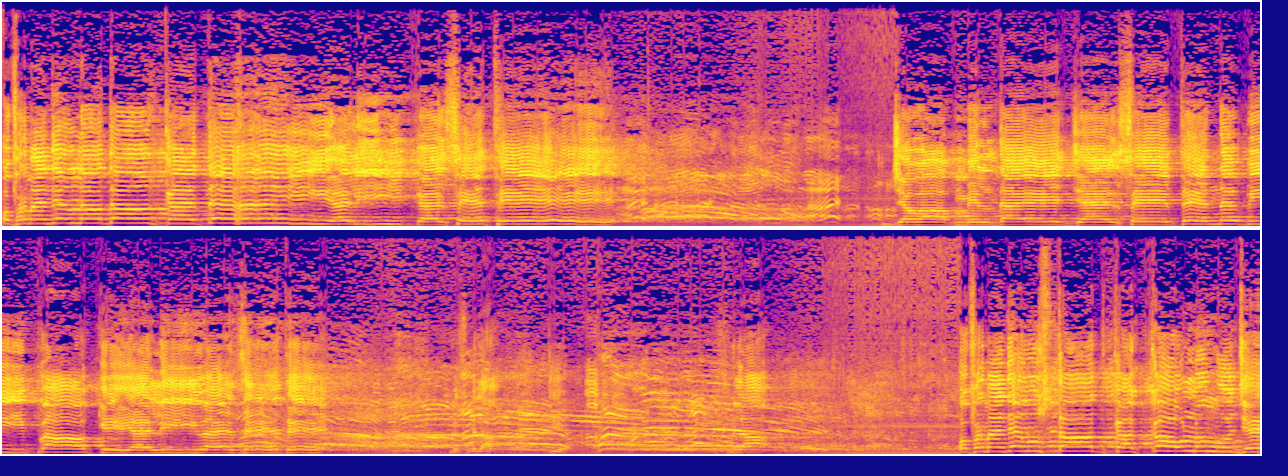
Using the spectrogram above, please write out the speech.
اور فرمائیں دے نادا کہتے ہیں، علی کیسے تھے؟ جواب مل دے، جیسے تھے، نبی پاک علی ویسے تھے۔ بسم اللہ۔ جی۔ اور فرمائیں دے استاد کا قول مجھے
